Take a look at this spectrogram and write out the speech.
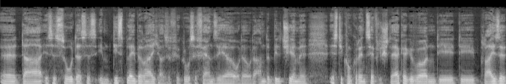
Äh, da ist es so, dass es im Displaybereich, also für große Fernseher oder, oder andere Bildschirme, ist die Konkurrenz sehr viel stärker geworden. Die, die Preise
